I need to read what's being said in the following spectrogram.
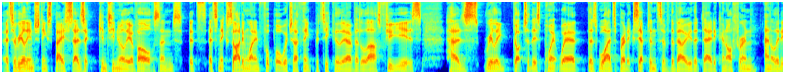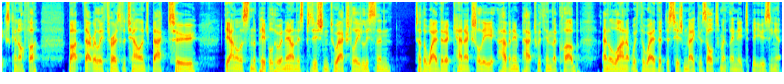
it's a really interesting space as it continually evolves, and it's it's an exciting one in football, which I think particularly over the last few years has really got to this point where there's widespread acceptance of the value that data can offer and analytics can offer. But that really throws the challenge back to the analysts and the people who are now in this position to actually listen to the way that it can actually have an impact within the club and align it with the way that decision makers ultimately need to be using it.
